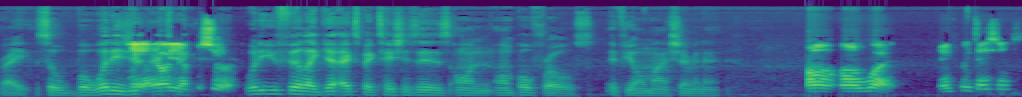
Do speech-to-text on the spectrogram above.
right. So but what is Yeah, your oh yeah, for sure. what do you feel like your expectations is on on both roles if you don't mind sharing that? On on what expectations?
